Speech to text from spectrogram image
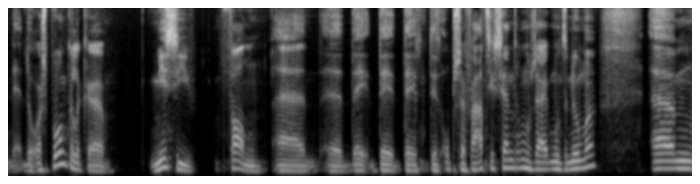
de, oorspronkelijke missie van de- de- dit observatiecentrum, hoe zou je het moeten noemen, ehm,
